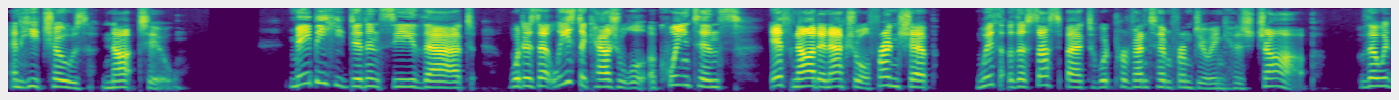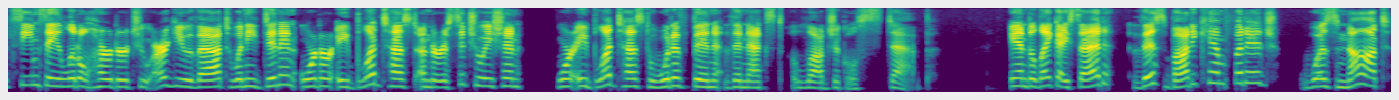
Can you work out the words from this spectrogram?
and he chose not to. Maybe he didn't see that what is at least a casual acquaintance, if not an actual friendship, with the suspect would prevent him from doing his job. Though it seems a little harder to argue that when he didn't order a blood test under a situation where a blood test would have been the next logical step. And like I said, this body cam footage was not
